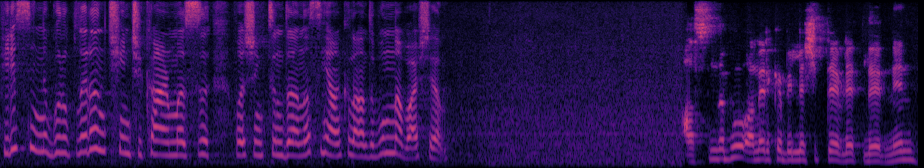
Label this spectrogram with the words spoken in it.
Filistinli grupların Çin çıkarması Washington'da nasıl yankılandı bununla başlayalım. Aslında bu Amerika Birleşik Devletleri'nin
